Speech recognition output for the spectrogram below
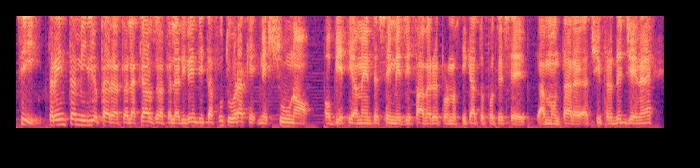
sì, 30 milioni per, per la clausola per la rivendita futura che nessuno obiettivamente sei mesi fa avrebbe pronosticato potesse ammontare a cifre del genere,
